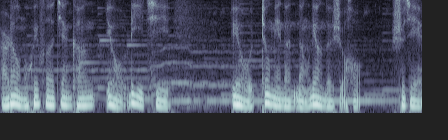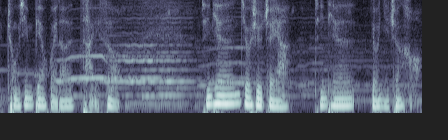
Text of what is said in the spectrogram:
而当我们恢复了健康，又有力气，又有正面的能量的时候，世界重新变回了彩色。今天就是这样，今天有你真好。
